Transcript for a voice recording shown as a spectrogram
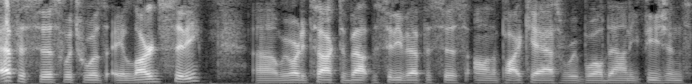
Ephesus, which was a large city. Uh, we've already talked about the city of Ephesus on the podcast where we boiled down Ephesians,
